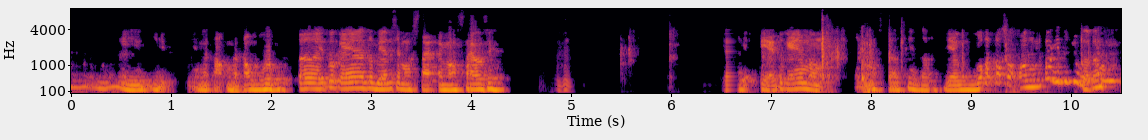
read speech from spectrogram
nggak tahu nggak tahu gue. Eh, itu kayaknya tuh biasa emang style, emang style sih. Ya, ya, ya, itu kayaknya emang, emang style sih. ntar. Ya gua kan pas on gitu juga kan.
